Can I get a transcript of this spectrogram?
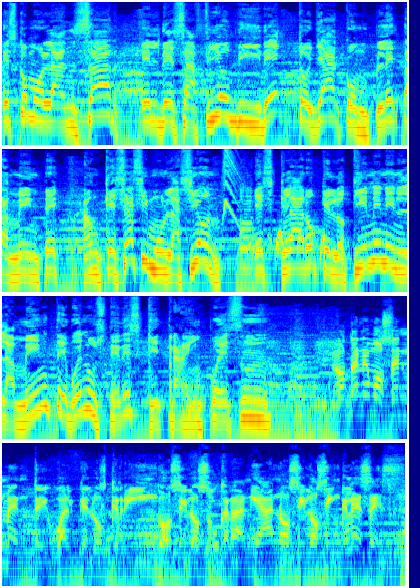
Es como lanzar el desafío directo ya completamente, aunque sea simulación. Es claro que lo tienen en la mente. Bueno, ustedes qué traen, pues... Lo tenemos en mente igual que los gringos y los ucranianos y los ingleses.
